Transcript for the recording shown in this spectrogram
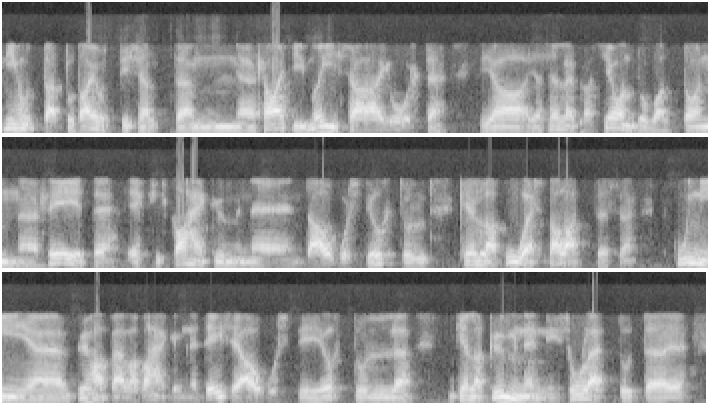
nihutatud ajutiselt ähm, Raadi mõisa juurde ja, ja sellega seonduvalt on reede ehk siis kahekümnenda augusti õhtul kella kuuest alates kuni äh, pühapäeva, kahekümne teise augusti õhtul äh, kella kümneni suletud äh,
